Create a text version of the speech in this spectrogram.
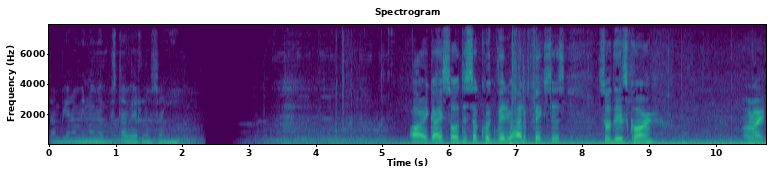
También a mí no me gusta verlos. Alright guys, so this is a quick video how to fix this. So this car, alright,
